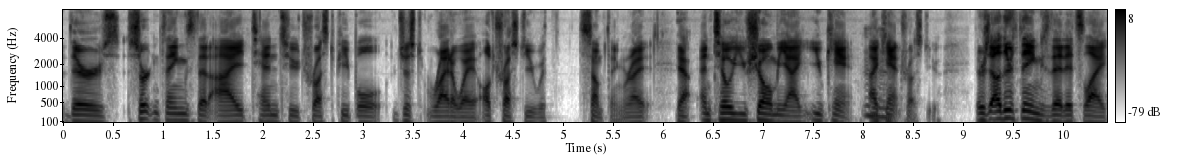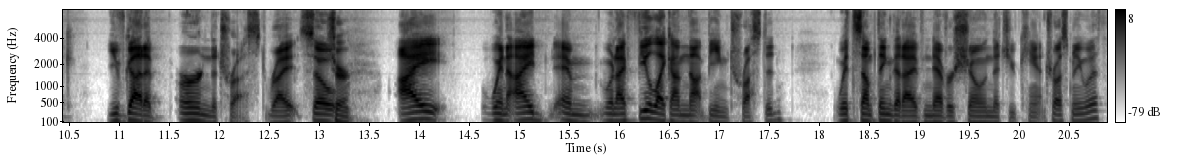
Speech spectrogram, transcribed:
There's certain things that I tend to trust people just right away. I'll trust you with something, right? Yeah. Until you show me I you can't. I Mhm. can't trust you. There's other things that it's like you've got to earn the trust, right? So Sure. I when I am when I feel like I'm not being trusted with something that I've never shown that you can't trust me with,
